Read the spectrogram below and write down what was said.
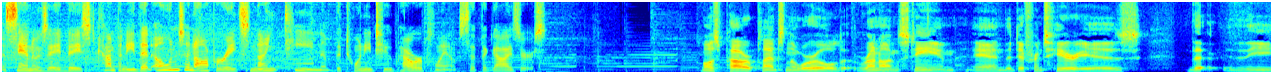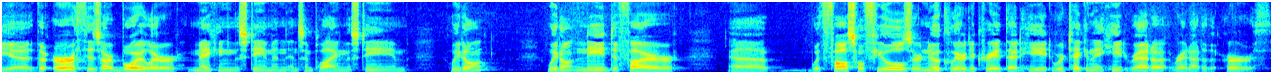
a San Jose based company that owns and operates 19 of the 22 power plants at the geysers. Most power plants in the world run on steam, and the difference here is the, the, uh, the earth is our boiler making the steam and, and, supplying the steam. We don't, we don't need to fire uh, with fossil fuels or nuclear to create that heat. We're taking the heat right out, right out of the earth.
